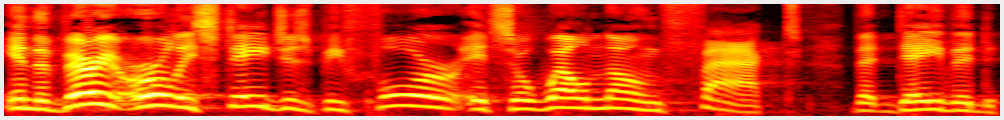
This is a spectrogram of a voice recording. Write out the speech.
in the very early stages before it's a well known fact that David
